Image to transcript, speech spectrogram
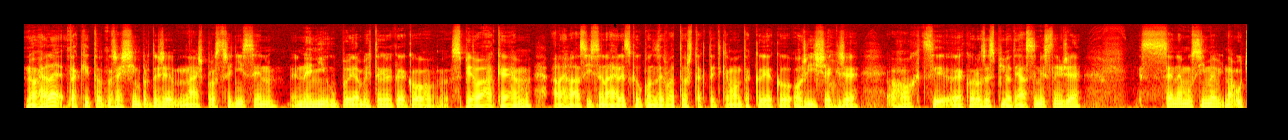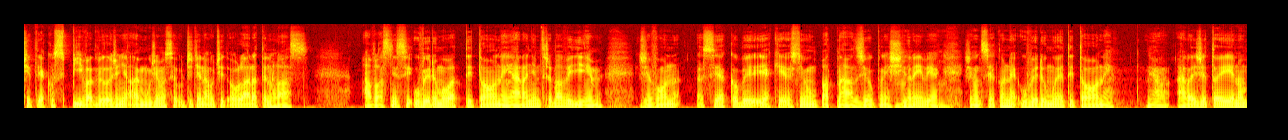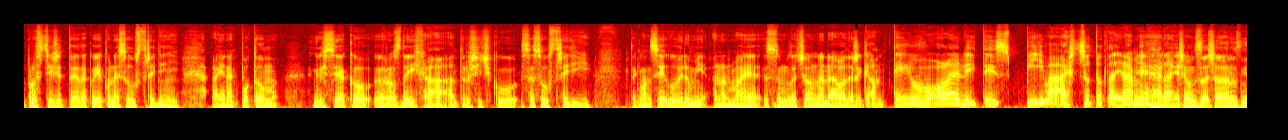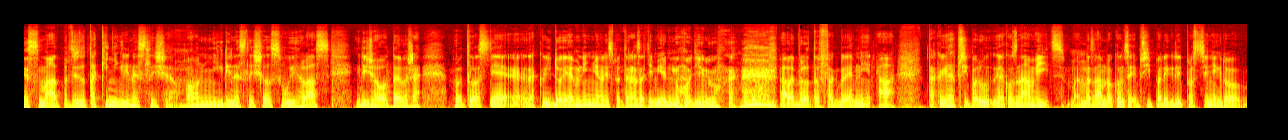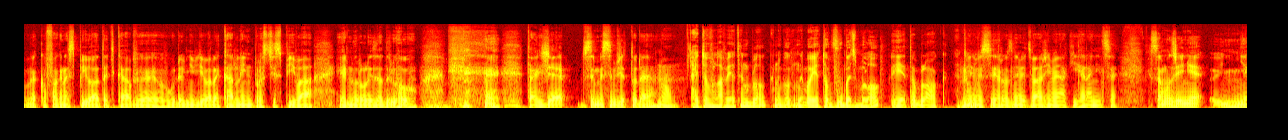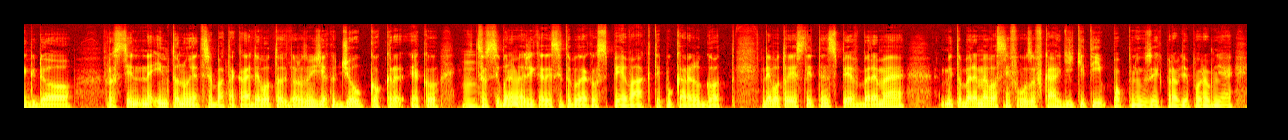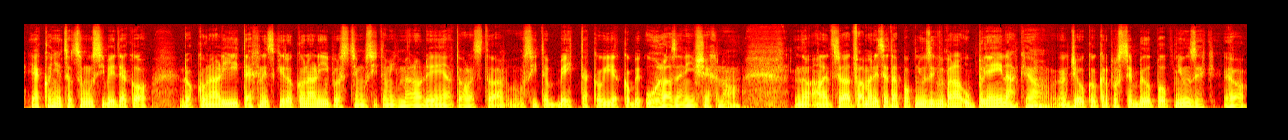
No hele, taky to řeším, protože náš prostřední syn není úplně, abych tak řekl, jako zpěvákem, ale hlásí se na hereckou konzervatoř, tak teďka mám takový jako oříšek, že ho chci jako rozespívat. Já si myslím, že se nemusíme naučit jako zpívat vyloženě, ale můžeme se určitě naučit ovládat ten hlas a vlastně si uvědomovat ty tóny. Já na něm třeba vidím, že on si jakoby, jak je ještě mu 15, že je úplně šílený věk, že on si jako neuvědomuje ty tóny. Jo, ale že to je jenom prostě, že to je takový jako nesoustředění. A jinak potom, když si jako rozdejchá a trošičku se soustředí, tak on si je uvědomí a normálně jsem mu začal nadávat a říkám, ty vole, dej ty zpíváš, co to tady na mě hraješ? A on se začal hrozně smát, protože to taky nikdy neslyšel. On nikdy neslyšel svůj hlas, když ho otevře. Bylo to vlastně eh, takový dojemný, měli jsme teda zatím jednu hodinu, ale bylo to fakt dojemný. A takových případů jako znám víc. Znám dokonce i případy, kdy prostě někdo jako fakt nespíval teďka v hudebním divadle Karlín prostě zpívá jednu roli za druhou. Takže si myslím, že to jde. No. A je to v hlavě ten blok? Nebo, nebo je to vůbec blok? Je to blok. Je to my, my si hrozně vytváříme nějaký hranice. Samozřejmě někdo prostě neintonuje třeba takhle. Jde o to, rozumíš, jako Joe Cocker, jako, hmm. co si budeme říkat, jestli to byl jako zpěvák typu Karel Gott. Jde o to, jestli ten zpěv bereme, my to bereme vlastně v úvozovkách díky té pop music pravděpodobně, jako něco, co musí být jako dokonalý, technicky dokonalý, prostě musíte mít melodii a tohle a musí to být takový jakoby uhlazený všechno. No ale třeba v Americe ta pop music vypadala úplně jinak, jo. Joe Cocker prostě byl pop music, jo.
